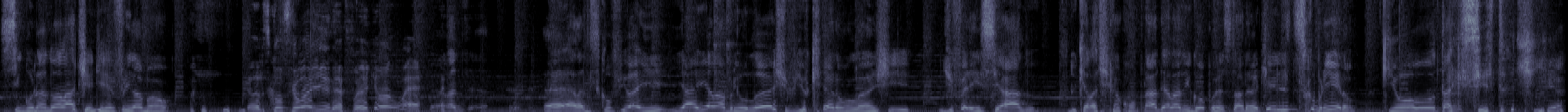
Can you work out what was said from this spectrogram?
segurando uma latinha de refri na mão. Ela desconfiou aí, né? Foi aí que ela, ué, Ela, é, ela desconfiou aí. E aí ela abriu o lanche, viu que era um lanche diferenciado do que ela tinha comprado, e ela ligou pro restaurante e eles descobriram que o taxista tinha,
